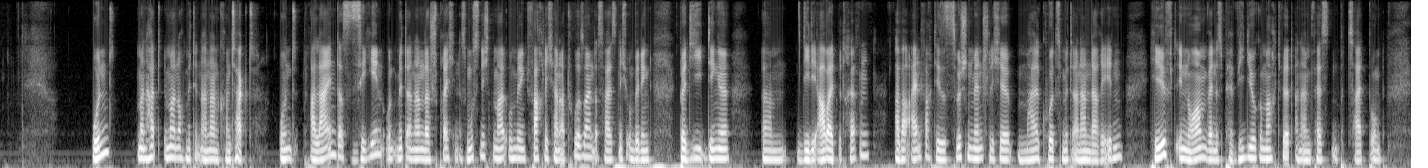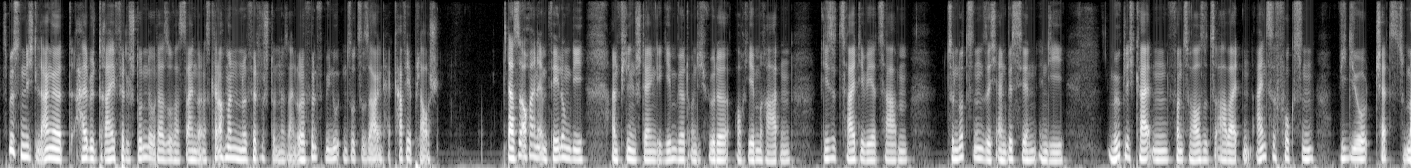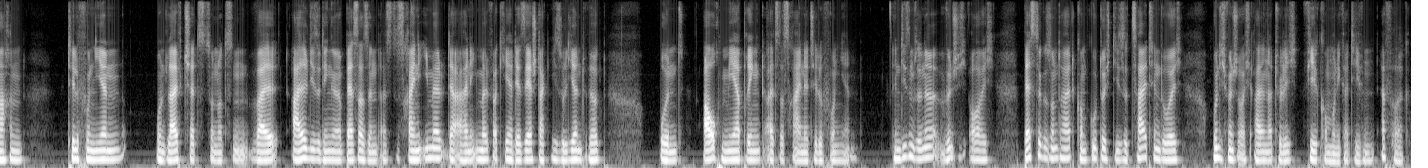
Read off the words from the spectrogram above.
Und man hat immer noch mit den anderen Kontakt. Und allein das Sehen und Miteinander sprechen, es muss nicht mal unbedingt fachlicher Natur sein, das heißt nicht unbedingt über die Dinge, ähm, die die Arbeit betreffen, aber einfach dieses zwischenmenschliche mal kurz miteinander reden hilft enorm, wenn es per Video gemacht wird an einem festen Zeitpunkt. Es müssen nicht lange, halbe, dreiviertel Stunde oder sowas sein, sondern es kann auch mal nur eine Viertelstunde sein oder fünf Minuten sozusagen, der Kaffeeplausch. Das ist auch eine Empfehlung, die an vielen Stellen gegeben wird und ich würde auch jedem raten, diese Zeit, die wir jetzt haben, zu nutzen, sich ein bisschen in die Möglichkeiten von zu Hause zu arbeiten, einzufuchsen, Videochats zu machen, telefonieren und Live-Chats zu nutzen, weil all diese Dinge besser sind als das reine E-Mail, der reine E-Mail-Verkehr, der sehr stark isolierend wirkt und auch mehr bringt als das reine Telefonieren. In diesem Sinne wünsche ich euch beste Gesundheit, kommt gut durch diese Zeit hindurch und ich wünsche euch allen natürlich viel kommunikativen Erfolg.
